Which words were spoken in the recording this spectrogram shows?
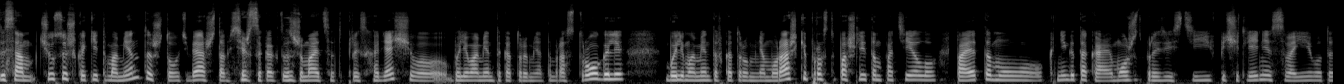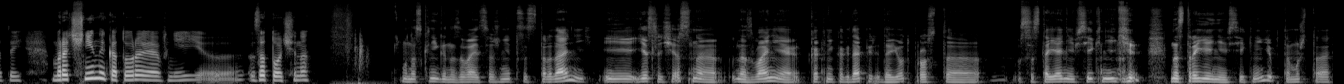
ты сам чувствуешь какие-то моменты, что у тебя аж там сердце как-то сжимается от происходящего. Были моменты, которые меня там растрогали, были моменты, в которые у меня мурашки просто пошли там по телу. Поэтому книга такая может произвести впечатление своей вот этой мрачнины, которая в ней э, заточена. У нас книга называется «Жнецы страданий», и, если честно, название как никогда передает просто состояние всей книги, настроение всей книги, потому что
